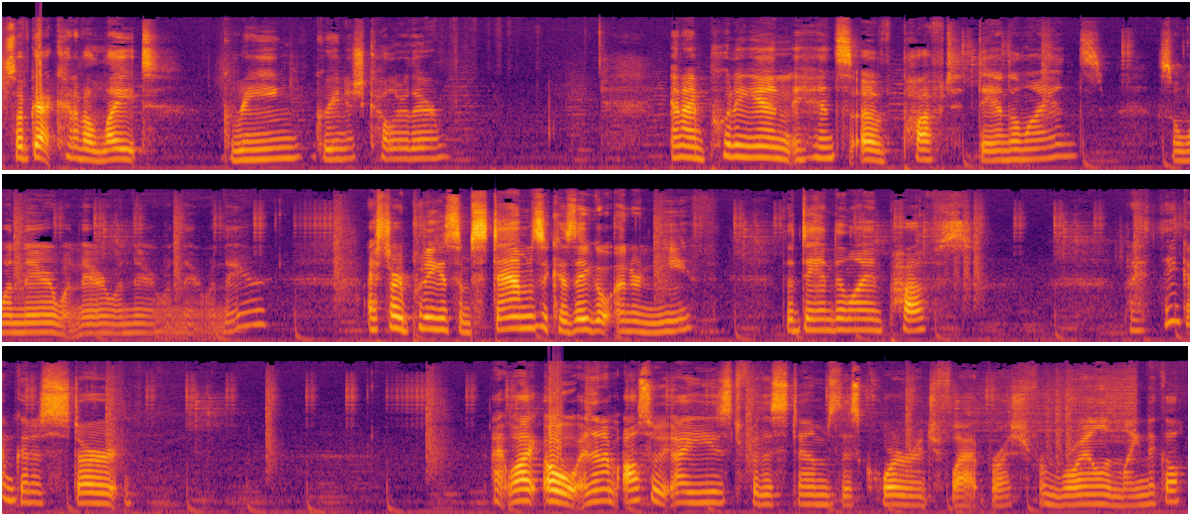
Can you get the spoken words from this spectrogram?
So I've got kind of a light green, greenish color there. And I'm putting in hints of puffed dandelions. So one there, one there, one there, one there, one there. I started putting in some stems because they go underneath the dandelion puffs. But I think I'm going to start... I, well, I, oh, and then I'm also, I used for the stems this quarter inch flat brush from Royal and Langnickel.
